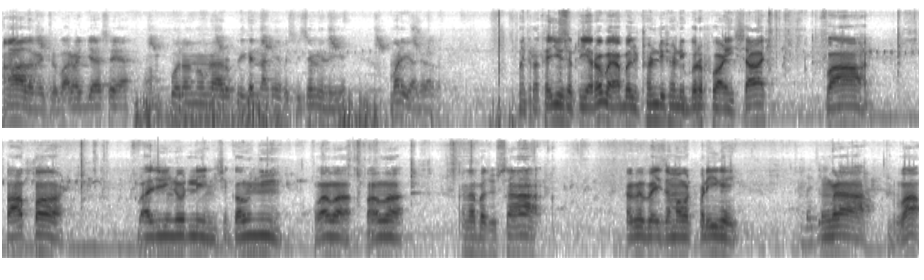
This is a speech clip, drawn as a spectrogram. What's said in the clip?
હાલો મિત્રો બાર વાગ્યા છે અંપોરાનું હમણાં રોટલી કરી નાખીએ પછી જમી લઈએ મળી આગળ આવે મિત્રો થઈ ગયું છે તૈયાર હો ભાઈ આ બાજુ ઠંડી ઠંડી બરફવાળી સાચ ભાત પાપડ, બાજરીની રોટલી છે ઘઉંની, વાવા, પાવા, અને બાજુ શાક. હવે ભાઈ જમાવટ પડી ગઈ. ઉંગળા. વાહ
